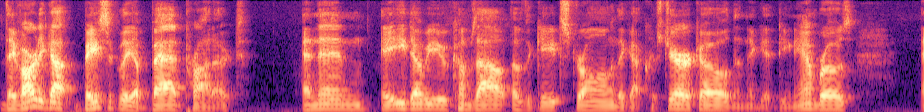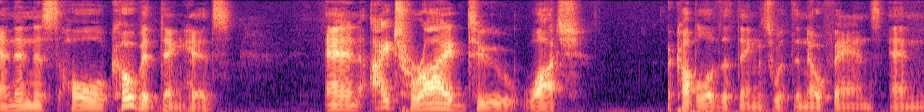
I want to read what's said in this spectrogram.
they've already got basically a bad product, and then AEW comes out of the gate strong. They got Chris Jericho, then they get Dean Ambrose, and then this whole COVID thing hits, and I tried to watch a couple of the things with the no fans and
